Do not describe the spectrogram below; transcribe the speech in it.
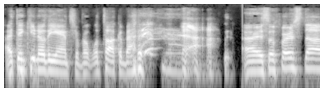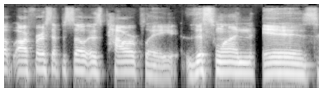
I think you know the answer, but we'll talk about it. All right. So first up, our first episode is Power Play. This one is,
